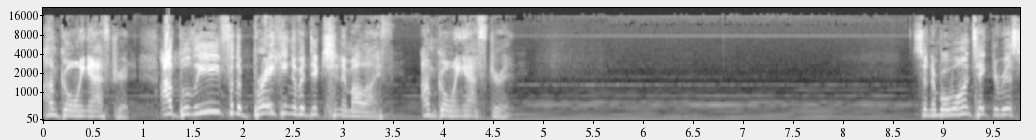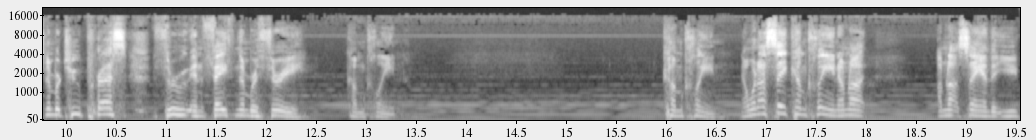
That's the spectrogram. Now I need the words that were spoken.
I'm going after it. I believe for the breaking of addiction in my life. I'm going after it. So, number one, take the risk. Number two, press through in faith. Number three, come clean. Come clean. Now, when I say come clean, I'm not, I'm not saying that you,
